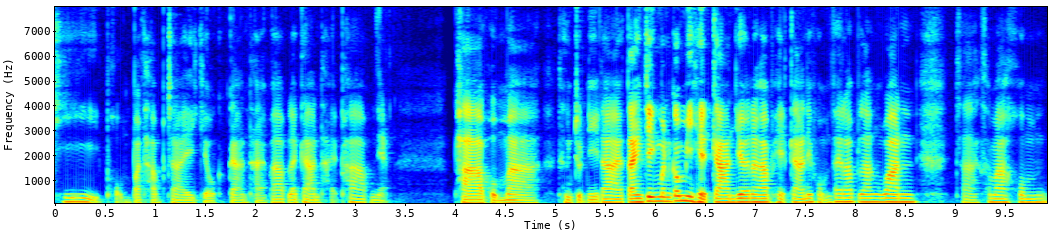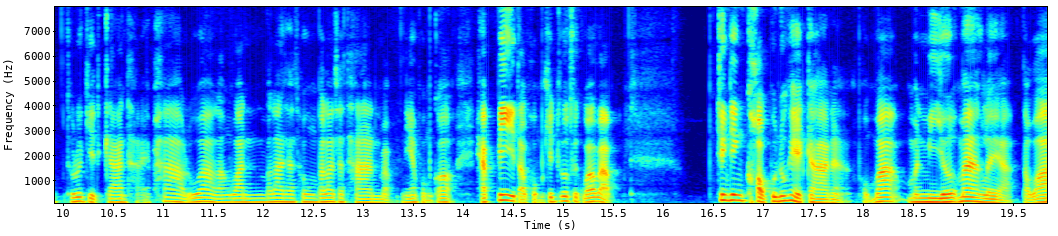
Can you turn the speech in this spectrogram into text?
ที่ผมประทับใจเกี่ยวกับการถ่ายภาพและการถ่ายภาพเนี่ย พาผมมาถึงจุดนี้ได้ แต่จริงๆมันก็มีเหตุการณ์เยอะนะครับ เหตุการณ์ที่ผมได้รับรางวัล จากสมาคมธุรกิจการถ่ายภาพหรือว่ารางวัลพระราชทงพระราชทานแบบนี้ผมก็ happy แต่ผมคิดรู้สึกว่าแบบจริงๆ ขอบคุณทุกเหตุการณ์อะผมว่ามันมีเยอะมากเลยอะแต่ว่า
